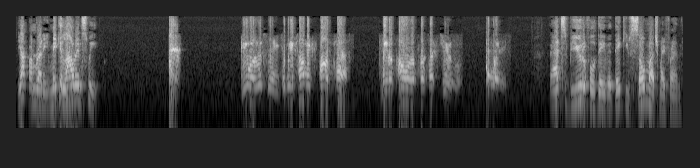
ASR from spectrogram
Yep, I'm ready. Make it loud and sweet. You are listening to the Atomic Podcast. May the power protect you always. That's beautiful, David. Thank you so much, my friend.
